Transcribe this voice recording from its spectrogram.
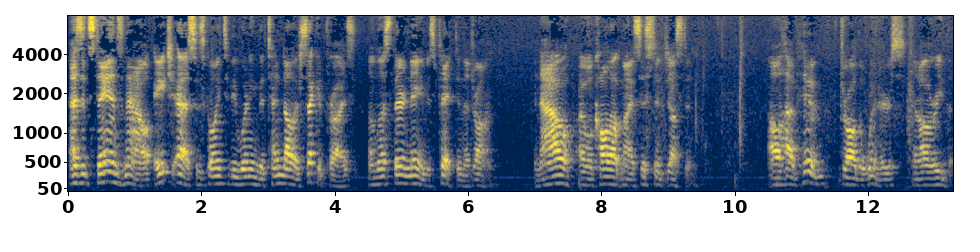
As it stands now, HS is going to be winning the $10 second prize unless their name is picked in the drawing. And now I will call out my assistant Justin. I'll have him draw the winners and I'll read them.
